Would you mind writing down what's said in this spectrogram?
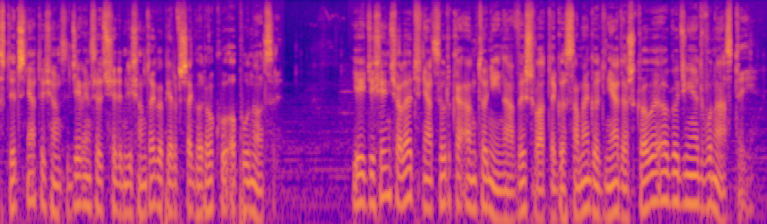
stycznia 1971 roku o północy. Jej dziesięcioletnia córka Antonina wyszła tego samego dnia do szkoły o godzinie 12.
